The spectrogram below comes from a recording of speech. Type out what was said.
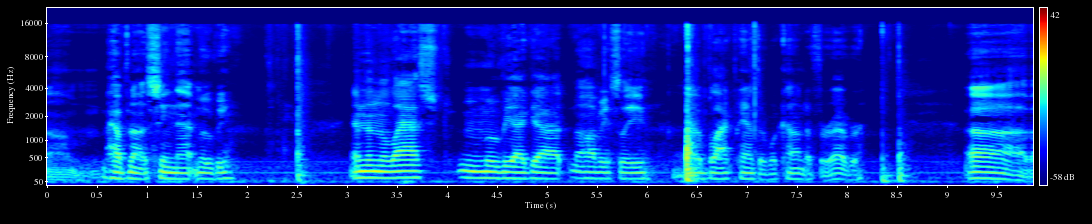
Um, have not seen that movie. And then the last movie I got, obviously, uh, Black Panther Wakanda Forever. Uh,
